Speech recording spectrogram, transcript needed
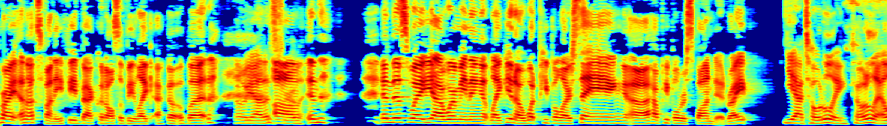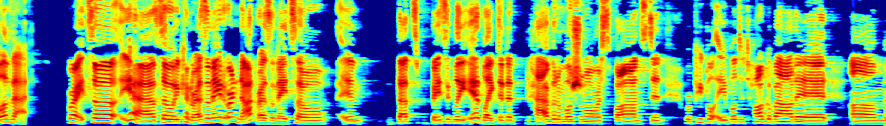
Right, and that's funny. Feedback could also be like echo, but Oh yeah, that's um, in in this way, yeah, we're meaning it like you know what people are saying, uh, how people responded, right? Yeah, totally. Totally. I love that. Right. So yeah, so it can resonate or not resonate. So um, that's basically it. Like, did it have an emotional response? Did were people able to talk about it? Um,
